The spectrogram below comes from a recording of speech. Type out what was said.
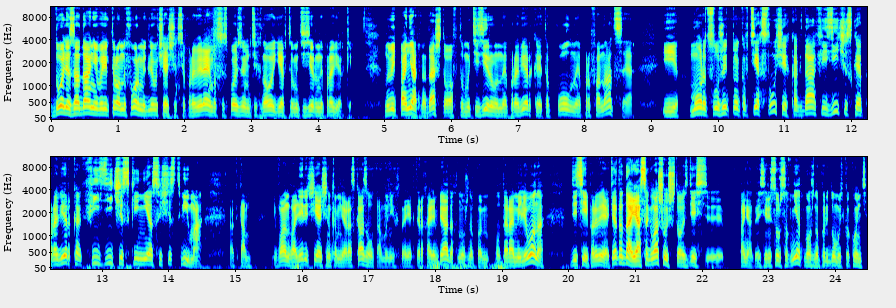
Доля заданий в электронной форме для учащихся, проверяемых с использованием технологии автоматизированной проверки. Ну ведь понятно, да, что автоматизированная проверка это полная профанация и может служить только в тех случаях, когда физическая проверка физически неосуществима. Как там Иван Валерьевич Ященко мне рассказывал, там у них на некоторых олимпиадах нужно по полтора миллиона детей проверять. Это да, я соглашусь, что здесь, э, понятно, если ресурсов нет, можно придумать какой-нибудь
